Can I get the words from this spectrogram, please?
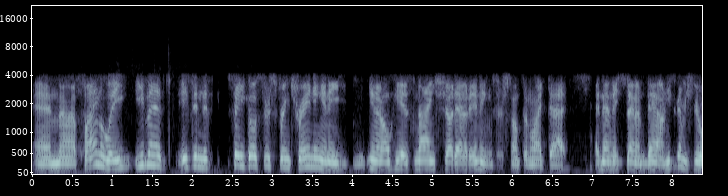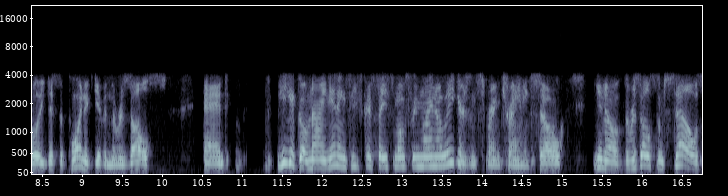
And uh, finally, even if, even if say he goes through spring training and he, you know, he has nine shutout innings or something like that, and then they sent him down, he's going to be really disappointed given the results. And he could go nine innings. He's going to face mostly minor leaguers in spring training. So, you know, the results themselves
